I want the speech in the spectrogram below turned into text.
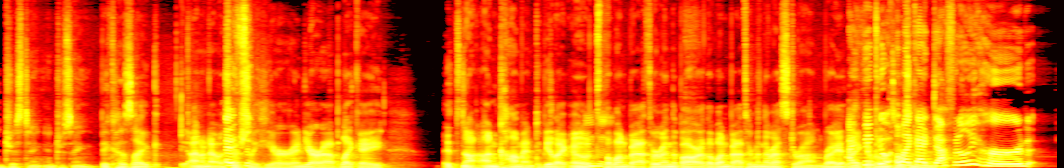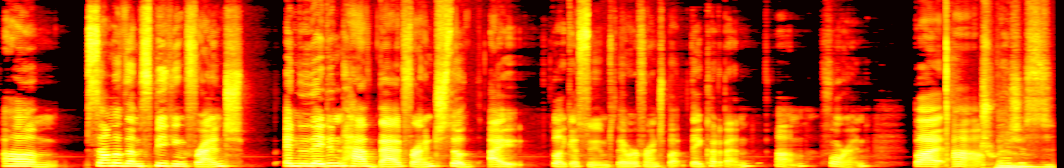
Interesting, interesting. Because like I don't know, especially here in Europe, like a it's not uncommon to be like, oh, it's the one bathroom in the bar, the one bathroom in the restaurant, right? Like Mm-hmm. I think it, like I it. definitely heard um some of them speaking French and they didn't have bad French, so I like assumed they were French, but they could have been um foreign. But um it was just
